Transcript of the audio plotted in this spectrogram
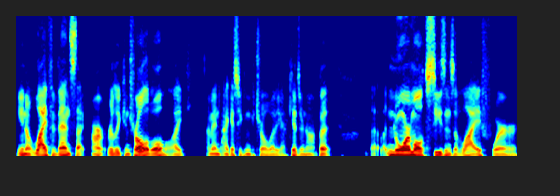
you know life events that aren't really controllable like i mean i guess you can control whether you have kids or not but uh, normal seasons of life where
